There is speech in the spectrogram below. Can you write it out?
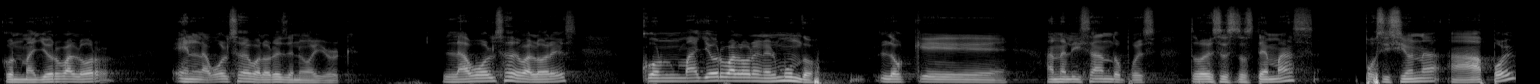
con mayor valor en la Bolsa de Valores de Nueva York. La Bolsa de Valores con mayor valor en el mundo. Lo que analizando pues todos estos temas posiciona a Apple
